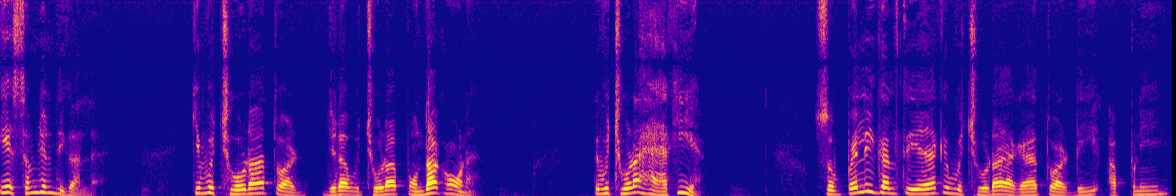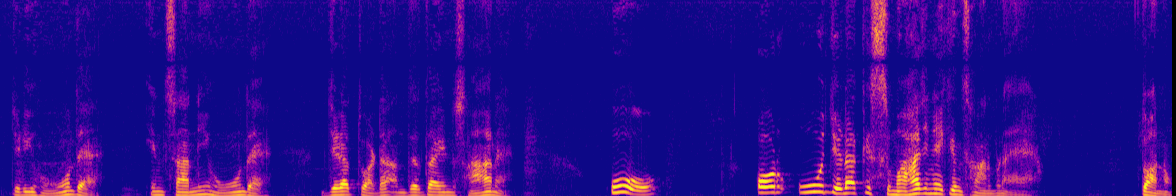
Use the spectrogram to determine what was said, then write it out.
ਇਹ ਸਮਝਣ ਦੀ ਗੱਲ ਹੈ ਕਿ ਵਿਛੋੜਾ ਤੁਹਾ, ਜਿਹੜਾ ਵਿਛੋੜਾ ਪਾਉਂਦਾ ਕੌਣ ਹੈ? ਤੇ ਵਿਛੋੜਾ ਹੈ ਕੀ ਹੈ? ਸੋ ਪਹਿਲੀ ਗੱਲ ਤੇ ਇਹ ਹੈ ਕਿ ਵਿਛੋੜਾ ਹੈਗਾ ਤੁਹਾਡੀ ਆਪਣੀ ਜਿਹੜੀ ਹੋਂਦ ਹੈ, ਇਨਸਾਨੀ ਹੋਂਦ ਹੈ, ਜਿਹੜਾ ਤੁਹਾਡਾ ਅੰਦਰ ਦਾ ਇਨਸਾਨ ਹੈ, ਉਹ ਔਰ ਉਹ ਜਿਹੜਾ ਕਿ ਸਮਾਜ ਨੇ ਇੱਕ ਇਨਸਾਨ ਬਣਾਇਆ ਹੈ, ਤੁਹਾਨੂੰ।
